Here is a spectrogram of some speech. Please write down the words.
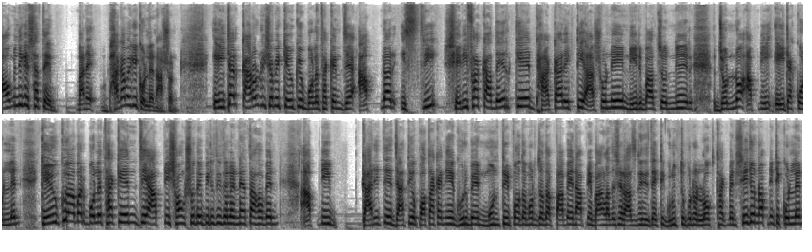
আওয়ামী লীগের সাথে মানে ভাগাভাগি করলেন আসন। এইটার কারণ হিসাবে কেউ কেউ বলে থাকেন যে আপনার স্ত্রী শেরিফা কাদেরকে ঢাকার একটি আসনে নির্বাচনের জন্য আপনি এইটা করলেন। কেউ কেউ আবার বলে থাকেন যে আপনি সংসদে বিরোধী দলের নেতা হবেন, আপনি গাড়িতে জাতীয় পতাকা নিয়ে ঘুরবেন, মন্ত্রীর পদমর্যাদা পাবেন, আপনি বাংলাদেশের রাজনীতিতে একটি গুরুত্বপূর্ণ লোক থাকবেন, সেই জন্য আপনি এটি করলেন।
